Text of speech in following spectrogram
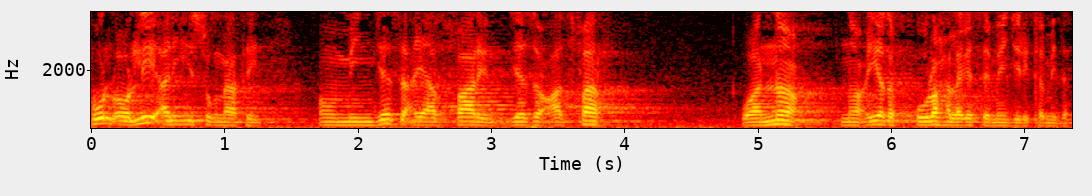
kuul oo lii ani ii sugnaatay oo min jazaci adfaarin jazac adfaar. Waa nooc noocyada kuulaha laga samayn jiray ka mid ah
